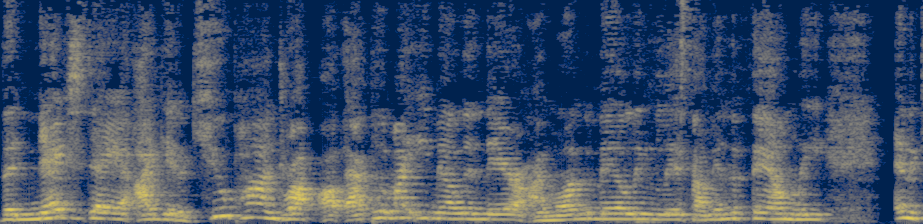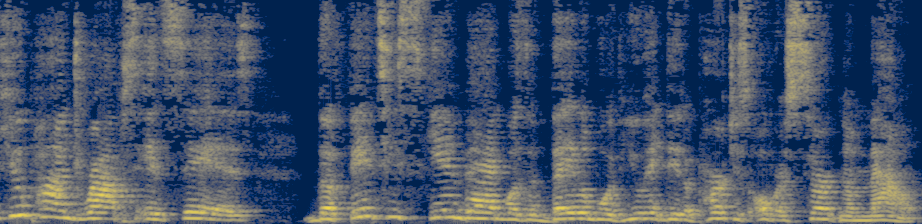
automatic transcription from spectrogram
The next day, I get a coupon drop. I put my email in there. I'm on the mailing list. I'm in the family. And the coupon drops and says, the Fenty Skin Bag was available if you had did a purchase over a certain amount.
